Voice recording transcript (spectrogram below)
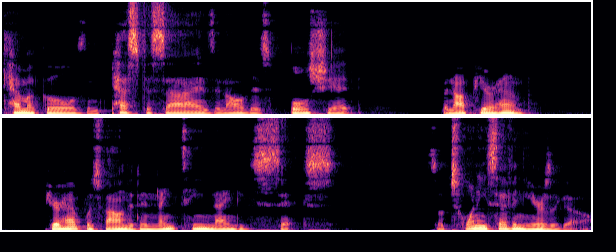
chemicals and pesticides and all this bullshit, but not pure hemp. Pure Hemp was founded in 1996, so 27 years ago.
